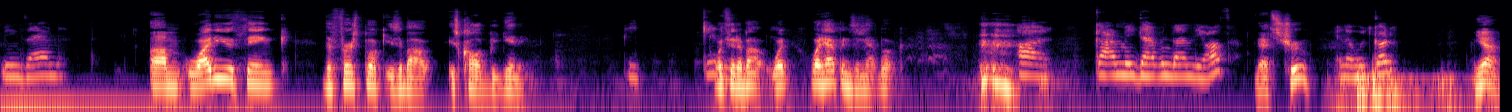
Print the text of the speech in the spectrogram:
means end. Um, why do you think the first book is about is called beginning? Beginning. What's it about? What what happens in that book? Uh, God made the heavens and the earth, That's true. and it was good. Yeah.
